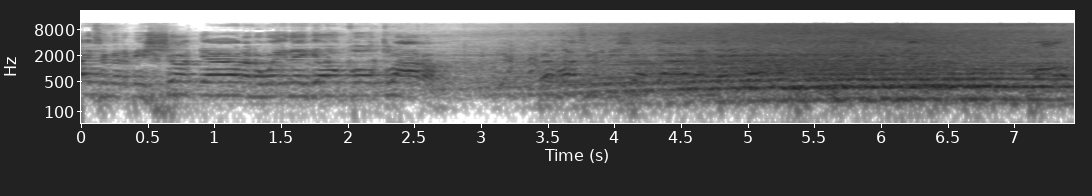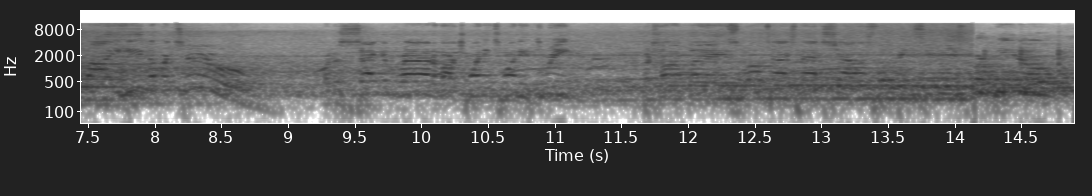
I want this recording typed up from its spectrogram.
lights are going to be shut down, and away they go, full throttle. Red lights are going to be shut down, and they go. Qualifying heat number two for the second round of our 2023 Metropolis Rotax Max Challenge for the B Series. Torpedo.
